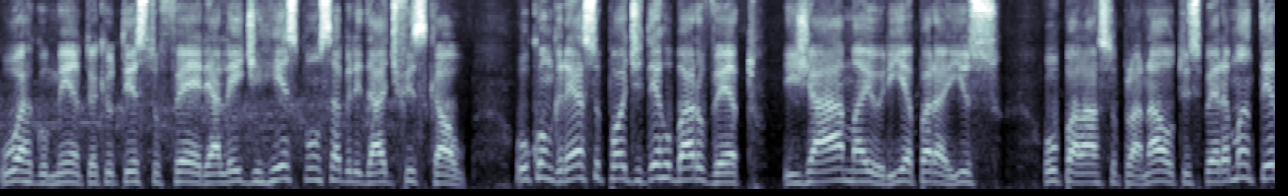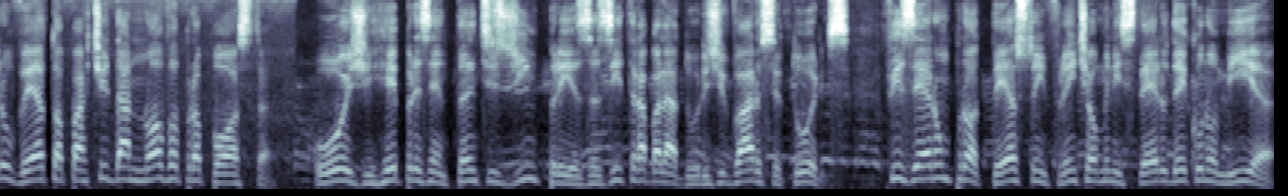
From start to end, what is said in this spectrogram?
O argumento é que o texto fere a lei de responsabilidade fiscal, o Congresso pode derrubar o veto e já há maioria para isso. O Palácio Planalto espera manter o veto a partir da nova proposta. Hoje, representantes de empresas e trabalhadores de vários setores fizeram um protesto em frente ao Ministério da Economia.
